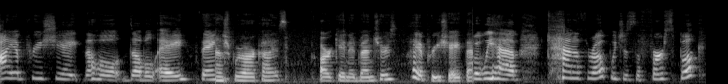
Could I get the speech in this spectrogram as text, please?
I appreciate the whole double A thing. Ashport Archives. Arcane Adventures. I appreciate that. But we have Canathrope, which is the first book.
